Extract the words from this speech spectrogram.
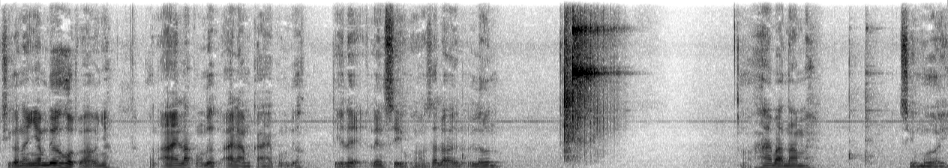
chỉ cần anh em đưa hột vào nhé còn ai lắc cũng được ai làm cái cũng được. Tỷ lệ lên xỉu của nó rất là lớn. Hai ba năm này. Xỉu 10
